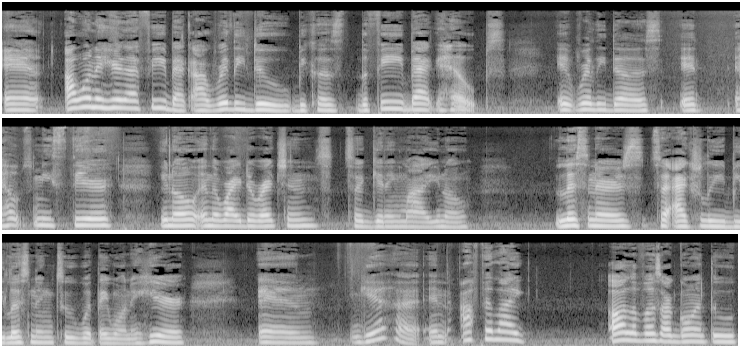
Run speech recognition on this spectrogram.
and I want to hear that feedback. I really do because the feedback helps. It really does. It helps me steer, you know, in the right directions to getting my, you know, listeners to actually be listening to what they want to hear. And yeah, and I feel like all of us are going through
